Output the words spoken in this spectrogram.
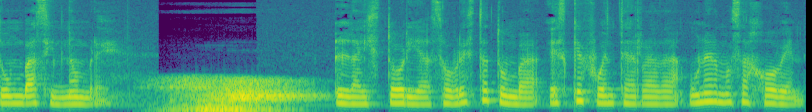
Tumba sin nombre. La historia sobre esta tumba es que fue enterrada una hermosa joven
